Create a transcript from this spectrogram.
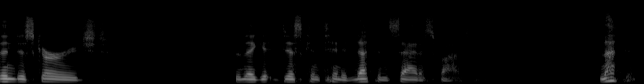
then discouraged, then they get discontented. Nothing satisfies them. Nothing.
